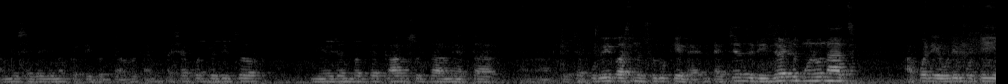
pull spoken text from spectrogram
आम्ही सगळेजण कटिबद्ध आहोत आणि तशा पद्धतीचं नियोजनबद्ध काम सुद्धा आम्ही आता त्याच्या पूर्वीपासून सुरू केलं आहे त्याचेच रिझल्ट म्हणून आज आपण एवढी मोठी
